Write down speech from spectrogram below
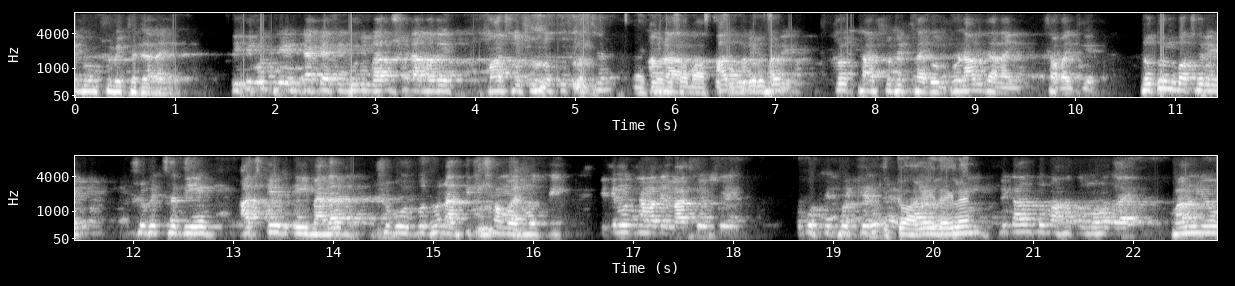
এবং শুভেচ্ছা জানাই। ইতিমধ্যে একে একে গুণী মানুষেরা আমাদের মাঝে আমরা শুরু করেছেন। আন্তরিকভাবে শ্রদ্ধা শুভেচ্ছা এবং প্রণাম জানাই সবাইকে। নতুন বছরে শুভেচ্ছা দিয়ে আজকের এই মেলার শুভ উদ্বোধন আর কিছু সময়ের মধ্যে ইতিমধ্যে আমাদের মাঝে এসে উপস্থিত হচ্ছেন। একটু আগেই দেখলেন। শ্রীকান্ত মাহাতো মহোদয় মাননীয়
